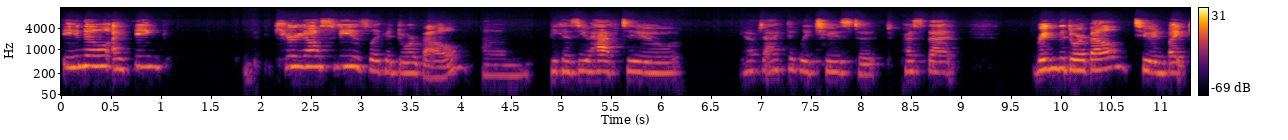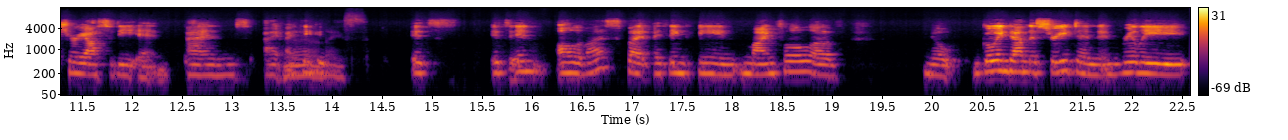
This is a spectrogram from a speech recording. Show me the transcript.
You know, I think curiosity is like a doorbell um, because you have to you have to actively choose to, to press that ring the doorbell to invite curiosity in and i, I think it's, nice. it's it's in all of us but i think being mindful of you know going down the street and, and really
